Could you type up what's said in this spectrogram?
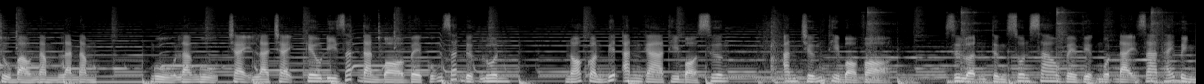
Chủ bảo nằm là nằm, ngủ là ngủ, chạy là chạy, kêu đi dắt đàn bò về cũng dắt được luôn. Nó còn biết ăn gà thì bỏ xương, ăn trứng thì bỏ vỏ, Dư luận từng xôn xao về việc một đại gia Thái Bình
